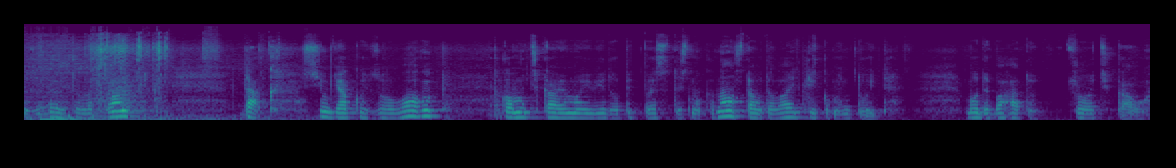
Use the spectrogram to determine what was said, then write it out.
Збив телефон. Так, всім дякую за увагу. Кому цікаві мої відео, підписуйтесь на канал, ставте лайки, коментуйте. Буде багато чого цікавого.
